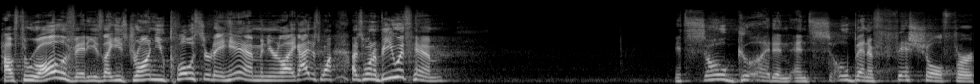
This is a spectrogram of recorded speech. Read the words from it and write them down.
how through all of it, He's like, He's drawn you closer to Him, and you're like, I just want, I just want to be with Him. It's so good and, and so beneficial for,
